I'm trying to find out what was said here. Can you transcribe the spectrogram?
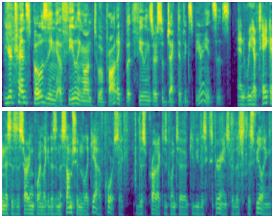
You're transposing a feeling onto a product, but feelings are subjective experiences. and we have taken this as a starting point, like it is an assumption. Like, yeah, of course, like this product is going to give you this experience or this this feeling.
